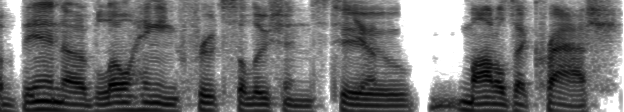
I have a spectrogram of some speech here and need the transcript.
a bin of low hanging fruit solutions to models that crash,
